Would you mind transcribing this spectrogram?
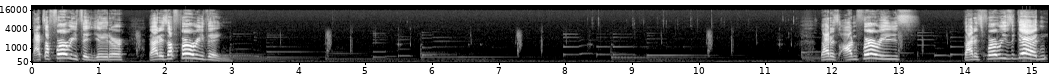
that's a furry thing, Yater. That is a furry thing. That is on furries. That is furries again.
